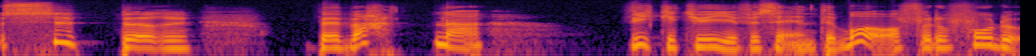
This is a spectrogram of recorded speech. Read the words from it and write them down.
superbevattna. Vilket ju i och för sig inte är bra för då får du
